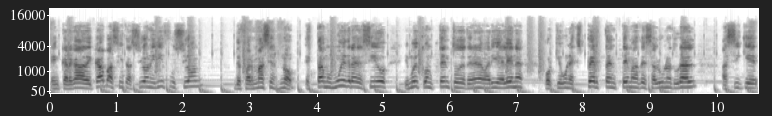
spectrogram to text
encargada de capacitación y difusión de Farmacias NOP. Estamos muy agradecidos y muy contentos de tener a María Elena porque es una experta en temas de salud natural, así que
